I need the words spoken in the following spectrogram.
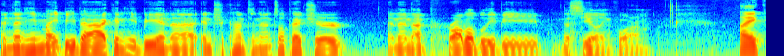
and then he might be back, and he'd be in a intercontinental picture, and then that'd probably be the ceiling for him. Like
